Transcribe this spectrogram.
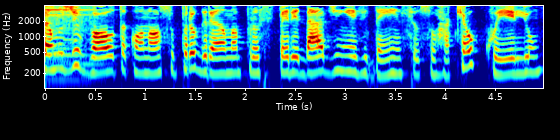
Estamos de volta com o nosso programa Prosperidade em Evidência. Eu sou Raquel Coelho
